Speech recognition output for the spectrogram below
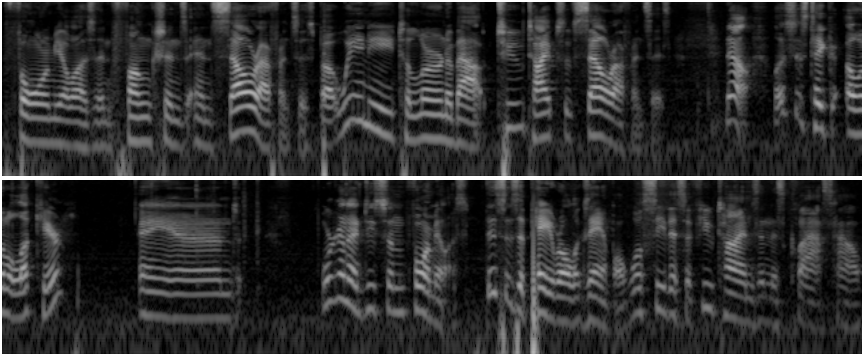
formulas and functions and cell references, but we need to learn about two types of cell references. Now, let's just take a little look here. And we're going to do some formulas. This is a payroll example. We'll see this a few times in this class, how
